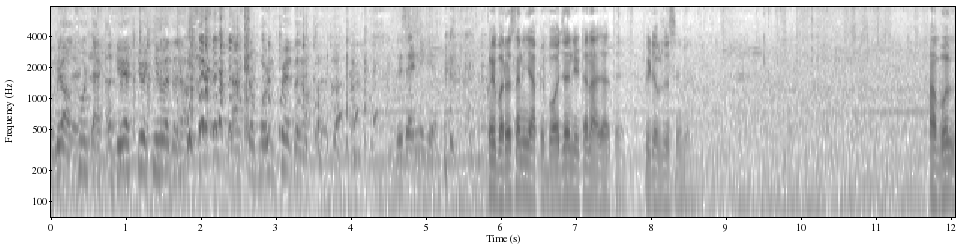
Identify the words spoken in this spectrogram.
अभी आपको डीएक्टिवेट नहीं हुआ तेरा। लैपटॉप होल्ड पे है तेरा। डिसाइड नहीं किया। कोई भरोसा नहीं यहाँ पे बहुत जन रिटर्न आ जाते हैं पीडब्ल्यूसी में। हाँ बोल।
